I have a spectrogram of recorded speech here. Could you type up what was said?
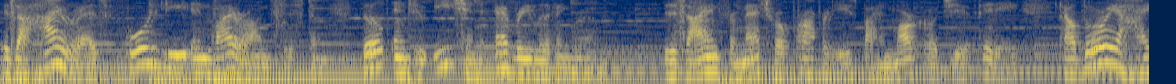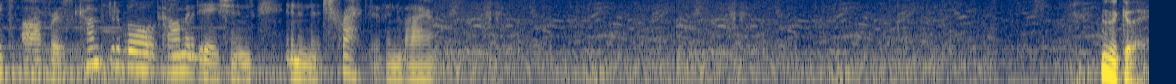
is a high-res 4D Environ system built into each and every living room. Designed for metro properties by Marco Giapitti, Caldoria Heights offers comfortable accommodations in an attractive environment. Look at that.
